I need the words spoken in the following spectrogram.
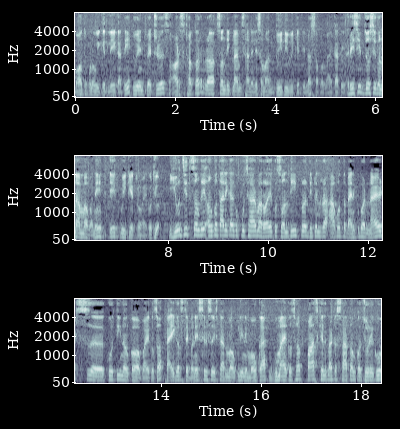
महत्वपूर्ण विकेट लिएका थिए। डुएन पेट्रियस हर्ष ठक्कर र सन्दीप लामिछानेले समान दुई दुई विकेट लिन सफल भएका थिए। ऋषित जोशीको नाममा भने एक विकेट रहेको थियो। यो जितसँगै अङ्क तालिकाको पुछारमा रहेको सन्दीप र दिपेन्द्र आबद्ध भ्यान्कुभर नाइट्सको तीन अङ्क भएको छ। टाइगर्सले भने शीर्ष स्थानमा उक्लिने मौका गुमाएको छ। पाँच खेलबाट सात अङ्क जोडेको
